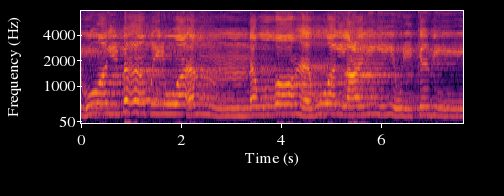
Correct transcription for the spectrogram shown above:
هو الباطل وأن الله هو العلي الكبير.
